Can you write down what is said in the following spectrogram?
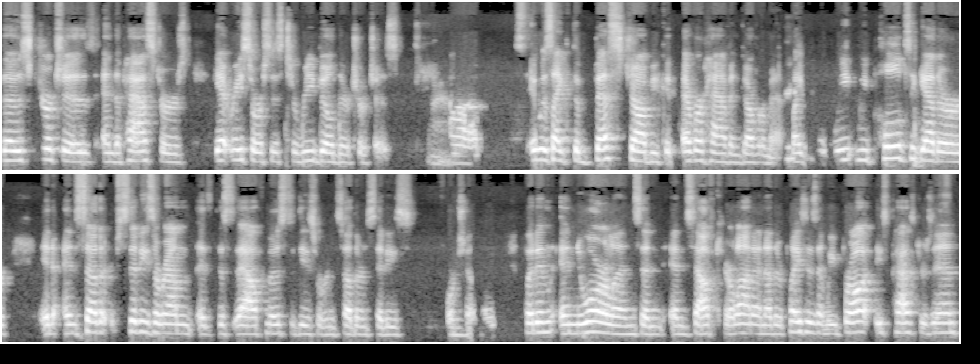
those churches and the pastors get resources to rebuild their churches wow. uh, it was like the best job you could ever have in government. Like we, we pulled together in, in southern cities around the South. Most of these were in southern cities, fortunately, but in, in New Orleans and, and South Carolina and other places. And we brought these pastors in.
